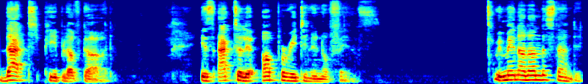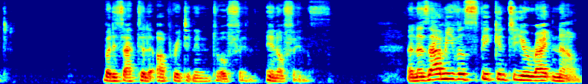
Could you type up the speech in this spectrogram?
That, people of God, is actually operating in offense. We may not understand it, but it's actually operating into offense, in offense. And as I'm even speaking to you right now,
